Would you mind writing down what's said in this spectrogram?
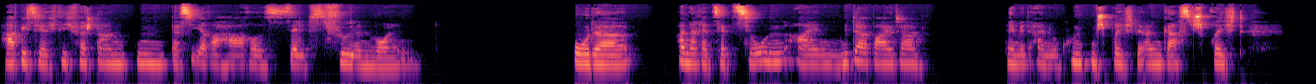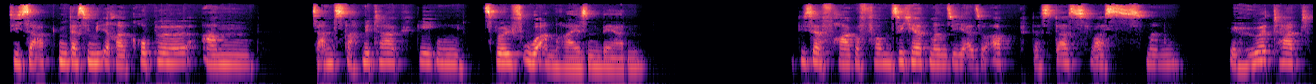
habe ich Sie richtig verstanden, dass Sie Ihre Haare selbst fühlen wollen? Oder an der Rezeption ein Mitarbeiter, der mit einem Kunden spricht, mit einem Gast spricht. Sie sagten, dass sie mit ihrer Gruppe am Samstagmittag gegen 12 Uhr anreisen werden. Dieser Frageform sichert man sich also ab, dass das, was man gehört hat,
